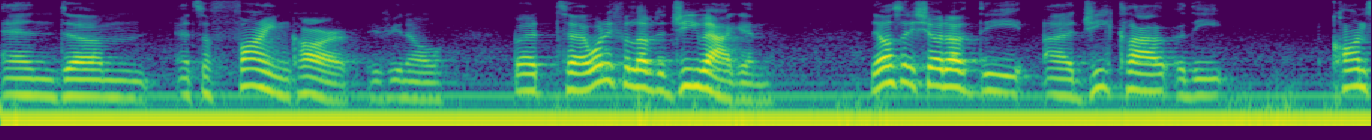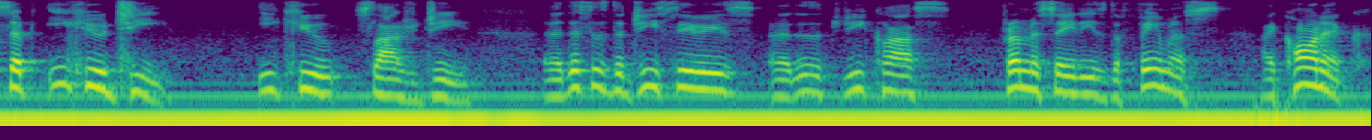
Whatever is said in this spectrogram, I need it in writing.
and um, it's a fine car if you know but uh, what if you love the G-Wagon? They also showed off the uh, G-Class, uh, the concept EQG, EQ slash G. Uh, this is the G series, uh, this is the G-Class from Mercedes, the famous, iconic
